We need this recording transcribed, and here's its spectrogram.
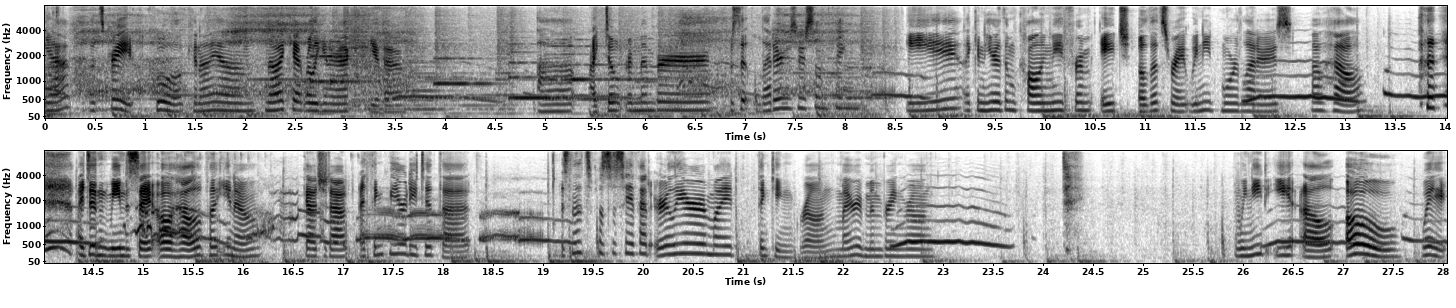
Yeah, that's great. Cool. Can I, um, no, I can't really interact with you though. Uh, I don't remember. Was it letters or something? E? I can hear them calling me from H. Oh, that's right. We need more letters. Oh, hell. I didn't mean to say oh, hell, but you know, gouge it out. I think we already did that. Isn't that supposed to say that earlier, or am I thinking wrong? Am I remembering wrong? we need EL. Oh, wait,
